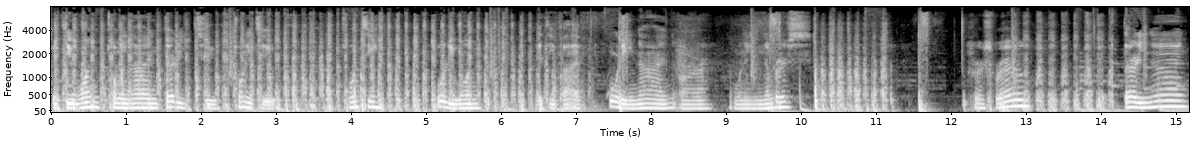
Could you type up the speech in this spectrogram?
51, 29, 32, 22, 20, 41, 55, 49 are winning numbers. First row, 39,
